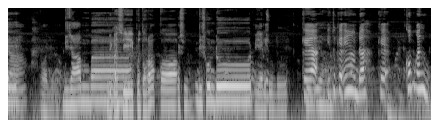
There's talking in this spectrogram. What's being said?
Iya. Waduh. dijambak, Dikasih puntung rokok, disundut. iya di sudut. Kayak Iya. itu kayaknya udah kayak kau bukan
